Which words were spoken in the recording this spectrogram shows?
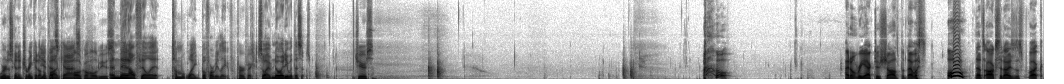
we're just going to drink it on yeah, the podcast. alcohol abuse. and then I'll fill it to like before we leave. Perfect. So I have no idea what this is. Cheers. Oh. I don't react to shots, but that was oh, that's oxidized as fuck.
